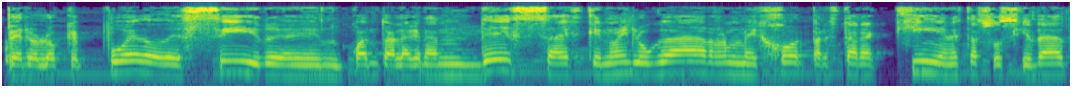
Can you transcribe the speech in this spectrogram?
Pero lo que puedo decir en cuanto a la grandeza es que no hay lugar mejor para estar aquí en esta sociedad,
